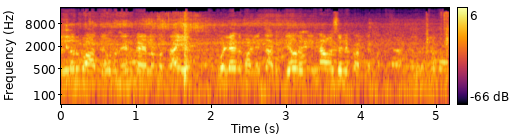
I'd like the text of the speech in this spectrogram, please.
ಎಲ್ಲರಿಗೂ ಆ ದೇವರು ರೇಣುಕಾ ಯಲ್ಲಮ್ಮ ತಾಯಿ ಒಳ್ಳೇದು ಮಾಡಲಿ ಅಂತ ದೇವರಲ್ಲಿ ಇನ್ನೂ ಒಂದ್ಸಲಿ ಪ್ರಾರ್ಥನೆ ಮಾಡಿ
